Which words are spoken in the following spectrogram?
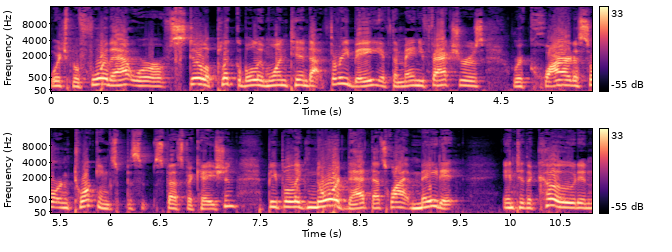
which before that were still applicable in 110.3b. If the manufacturers required a certain torquing spe- specification, people ignored that. That's why it made it into the code in,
